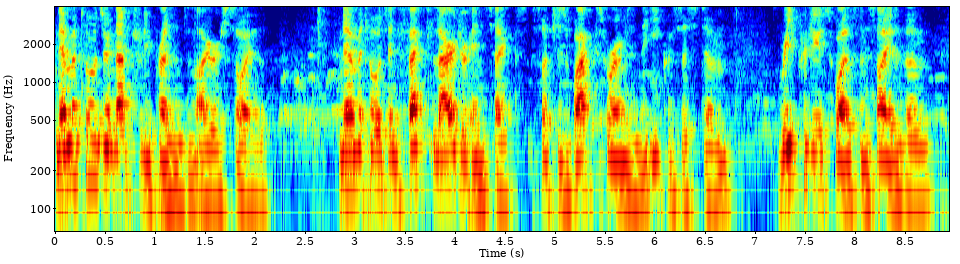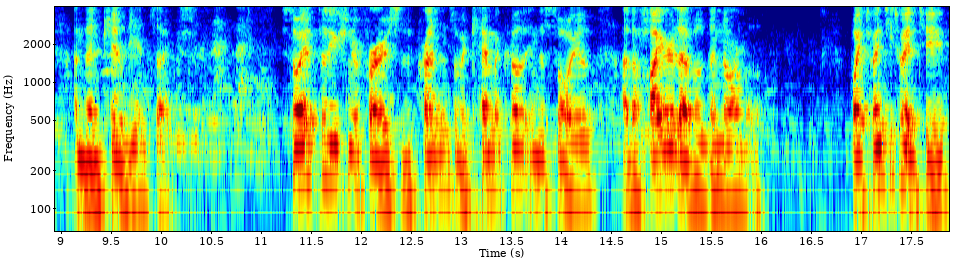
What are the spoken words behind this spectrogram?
Nematodes are naturally present in Irish soil. Nematodes infect larger insects such as waxworms in the ecosystem, reproduce whilst inside of them, and then kill the insects. Soil pollution refers to the presence of a chemical in the soil at a higher level than normal. By 2020,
